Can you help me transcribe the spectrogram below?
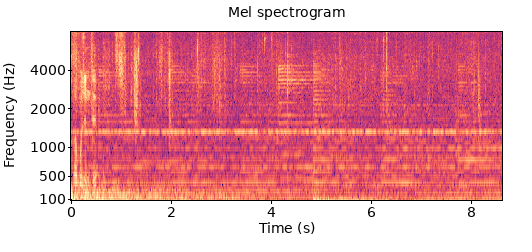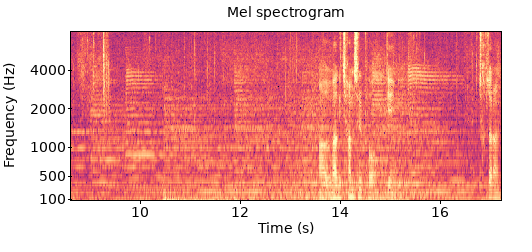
할아버지인데? 음악이 참 슬퍼 게임이. 처절한.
